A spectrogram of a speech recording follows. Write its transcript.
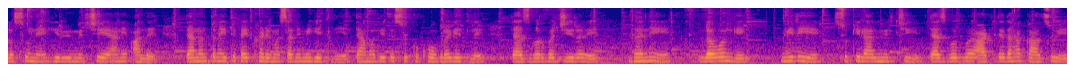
लसूण आहे हिरवी मिरची आहे आणि आलं आहे त्यानंतर इथे काही खडे मसाले मी घेतली आहे त्यामध्ये इथे सुकं खोबरं घेतलं आहे त्याचबरोबर जिरं आहे धने लवंगे लवंग आहे मिरी आहे सुकी लाल मिरची आहे त्याचबरोबर आठ ते दहा काजू आहे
